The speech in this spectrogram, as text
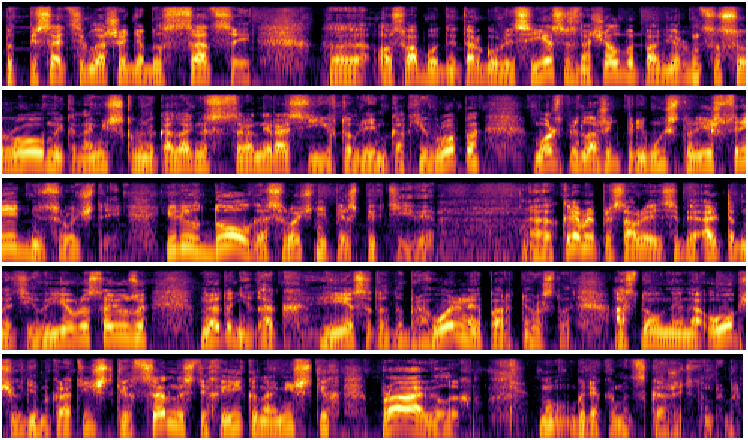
Подписать соглашение об ассоциации э, о свободной торговле с ЕС означало бы подвергнуться суровому экономическому наказанию со стороны России, в то время как Европа может предложить преимущество лишь в среднесрочной или в долгосрочной перспективе. Э, Кремль представляет себе альтернативы Евросоюзу, но это не так. ЕС – это добровольное партнерство, основанное на общих демократических ценностях и экономических правилах. Ну, грекам это скажите, например.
